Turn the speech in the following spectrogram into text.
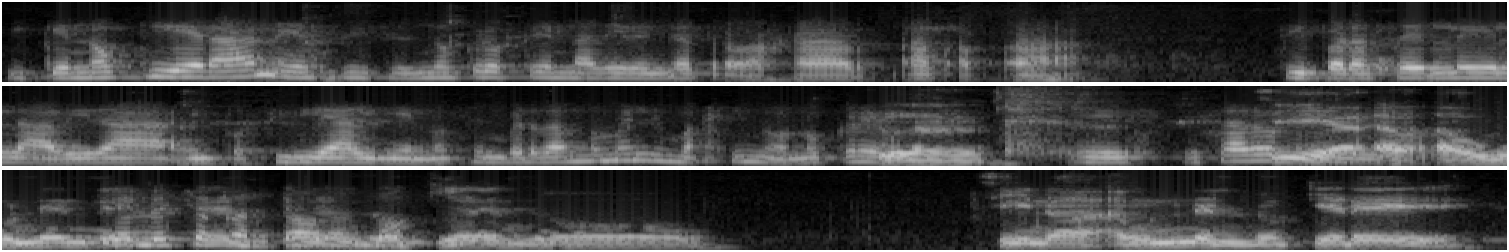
Y que no quieran, es, dices, no creo que nadie venga a trabajar a, sí, para hacerle la vida imposible a alguien, ¿no? en verdad no me lo imagino, no creo. Es, algo que aún en yo lucho con todos, ¿no? no... Sí, no, aún en el no quiere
